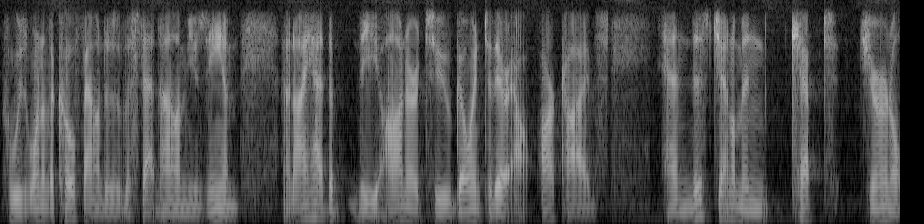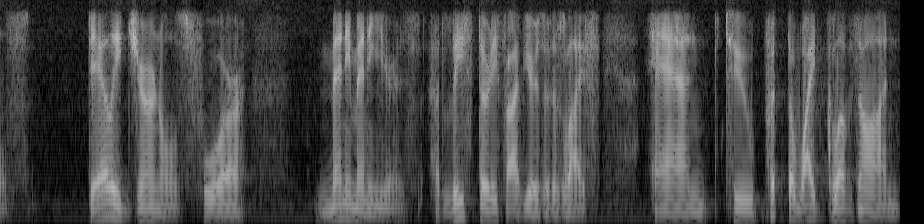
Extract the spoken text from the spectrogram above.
who was one of the co-founders of the Staten Island Museum, and I had the the honor to go into their archives, and this gentleman kept journals, daily journals for many many years, at least 35 years of his life, and to put the white gloves on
